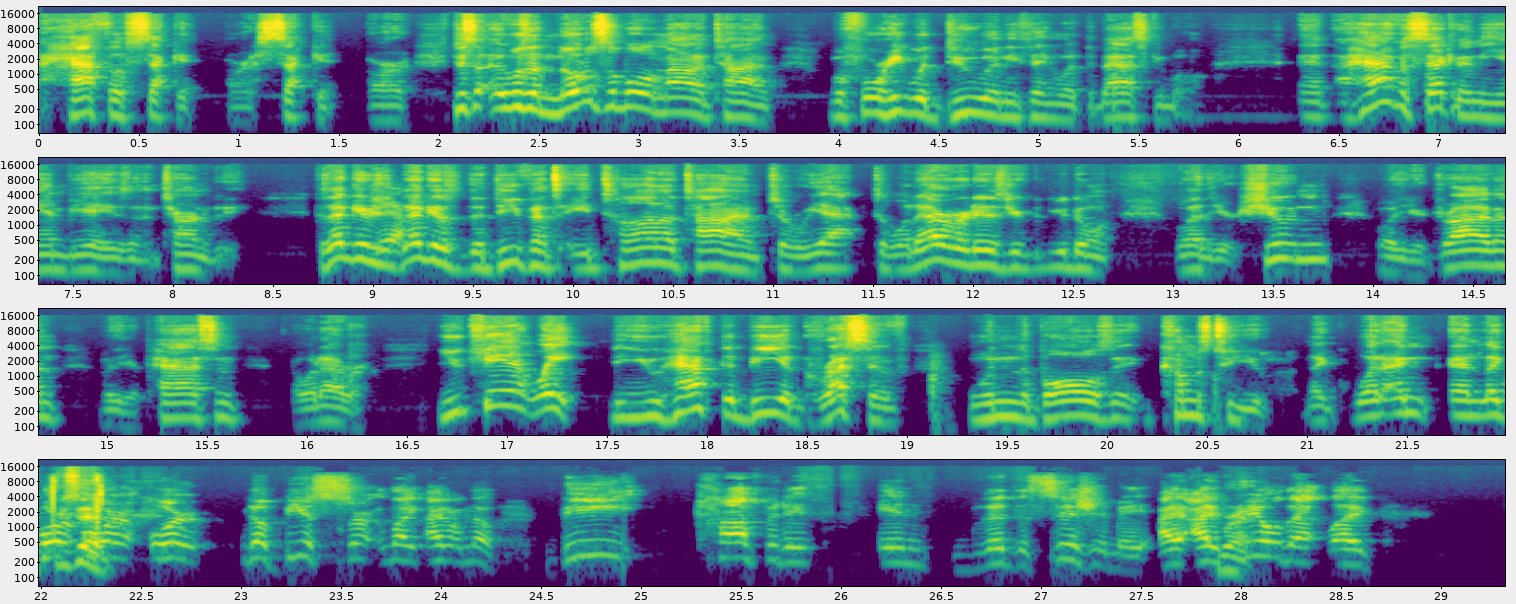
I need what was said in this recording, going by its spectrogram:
a half a second or a second or just it was a noticeable amount of time before he would do anything with the basketball, and a half a second in the NBA is an eternity because that gives you yeah. that gives the defense a ton of time to react to whatever it is you're, you're doing, whether you're shooting, whether you're driving, whether you're passing or whatever. You can't wait. You have to be aggressive when the balls it comes to you. Like what and, and like or, you said, or, or no, be a certain like I don't know, be confident in the decision made. I, I right. feel that like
